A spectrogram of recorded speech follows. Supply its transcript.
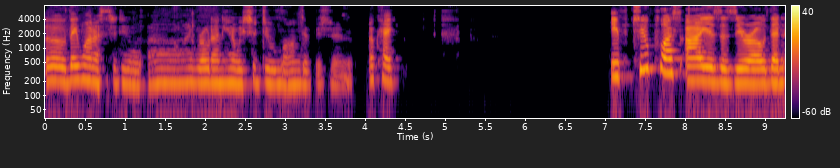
oh, they want us to do, oh, I wrote on here we should do long division. Okay. If 2 plus i is a 0, then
